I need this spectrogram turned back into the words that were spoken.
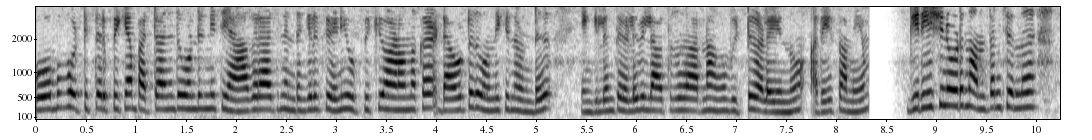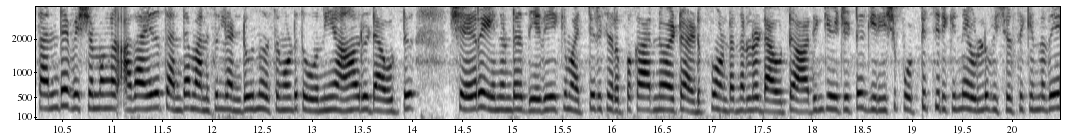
ബോംബ് പൊട്ടിത്തെറിപ്പിക്കാൻ പറ്റാഞ്ഞതുകൊണ്ട് ഇനി ത്യാഗരാജൻ എന്തെങ്കിലും കെണി ഒപ്പിക്കുകയാണോ എന്നൊക്കെ ഡൗട്ട് തോന്നിക്കുന്നുണ്ട്. എങ്കിലും തെളിവില്ലാത്തത് കാരണം അങ്ങ് വിട്ടുകളയുന്നു. അതേസമയം ഗിരീഷിനോട് നന്ദൻ ചെന്ന് തന്റെ വിഷമങ്ങൾ അതായത് തന്റെ മനസ്സിൽ രണ്ടു മൂന്ന് ദിവസം കൊണ്ട് തോന്നിയ ആ ഒരു ഡൗട്ട് ഷെയർ ചെയ്യുന്നുണ്ട്. ദേവികയ്ക്ക് മറ്റൊരു ചെറുപ്പക്കാരനുമായിട്ട് അടുപ്പമുണ്ടെന്നുള്ള ഡൗട്ട് ആദ്യം കേട്ടിട്ട് ഗിരീഷ് പൊട്ടിച്ചിരിക്കുന്നേ ഉള്ളൂ വിശ്വസിക്കുന്നതേ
